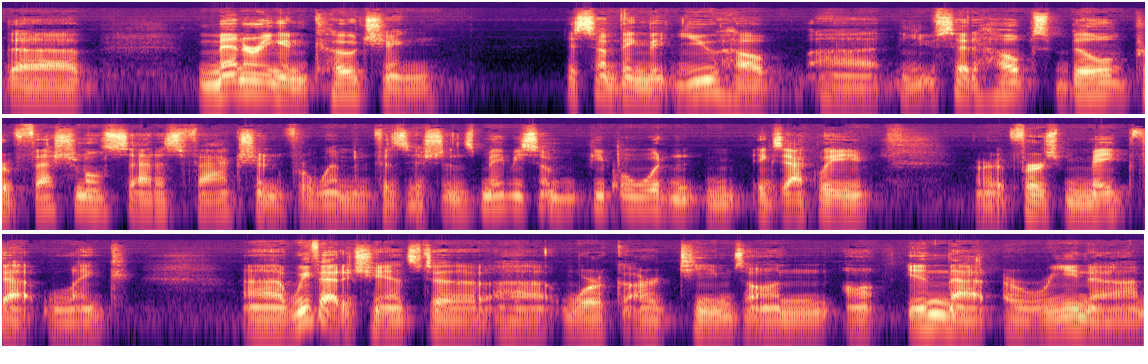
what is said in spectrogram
the mentoring and coaching is something that you help. Uh, you said helps build professional satisfaction for women physicians. Maybe some people wouldn't exactly, or at first make that link. Uh, we've had a chance to uh, work our teams on, on, in that arena,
